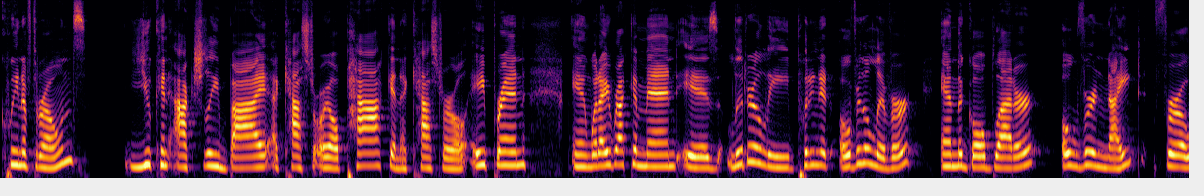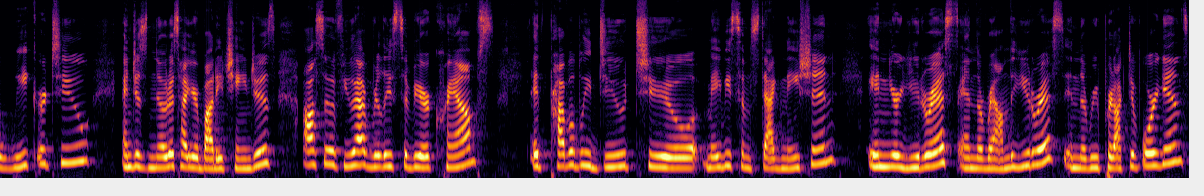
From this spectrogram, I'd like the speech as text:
Queen of Thrones you can actually buy a castor oil pack and a castor oil apron. And what I recommend is literally putting it over the liver and the gallbladder overnight for a week or two and just notice how your body changes. Also, if you have really severe cramps, it's probably due to maybe some stagnation in your uterus and around the uterus in the reproductive organs.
